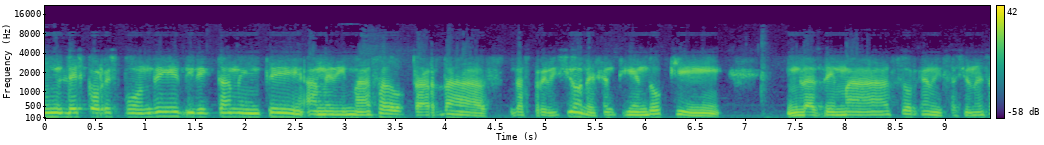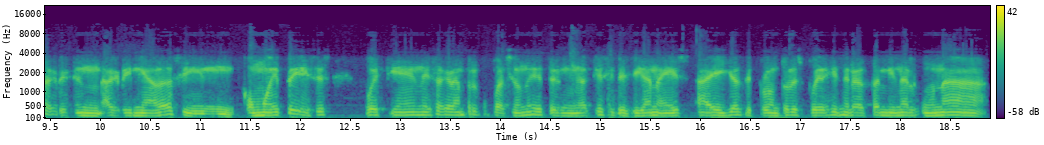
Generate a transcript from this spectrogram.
Les corresponde directamente a Medimás adoptar las, las previsiones. Entiendo que las demás organizaciones agre- agremiadas en- como EPS pues tienen esa gran preocupación de determinar que si les llegan a, es- a ellas de pronto les puede generar también alguna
